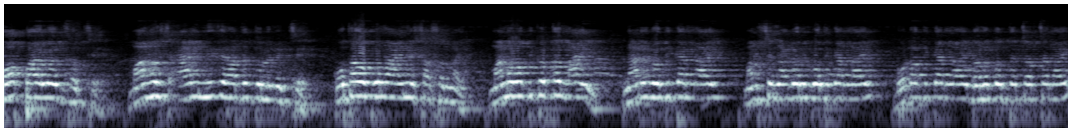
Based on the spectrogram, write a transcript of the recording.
মব ভায়োলেন্স হচ্ছে। মানুষ আইন নিজের হাতে তুলে নিচ্ছে। কোথাও কোনো আইনের শাসন নাই। মানবাধিকার তো নাই, নারীর অধিকার নাই, মানুষের নাগরিক অধিকার নাই, ভোটাধিকার নাই, গণতন্ত্রের চর্চা নাই।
